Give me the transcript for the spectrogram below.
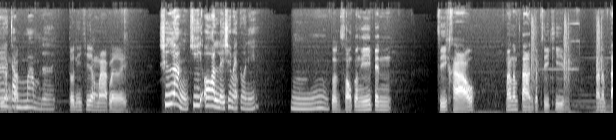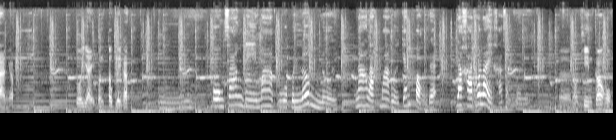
เชื่องครับ จำม่ำเลย ตัวนี้เชื่องมากเลย เชื่องขี้อ้อนเลยใช่ไหมตัวนี้ อืม ส่วนสองตัวนี้เป็น สีขาวม้าน้ำตาลกับสีครีมม้าน้ำตาลครับ ตัวใหญ่อ้วนตุบเลยครับอืมโครงสร้างดีมากตัวเป็นเริ่มเลย น่ารักมากเลยแก้มป่องด้วย ราคาเท่าไหร่คะสองตัวนี้เออน้องครีมก็หก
